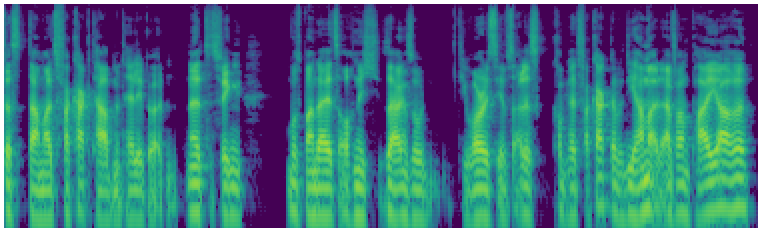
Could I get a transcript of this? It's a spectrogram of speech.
das damals verkackt haben mit Halliburton. Ne? Deswegen muss man da jetzt auch nicht sagen, so, die Warriors, die haben es alles komplett verkackt, aber die haben halt einfach ein paar Jahre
